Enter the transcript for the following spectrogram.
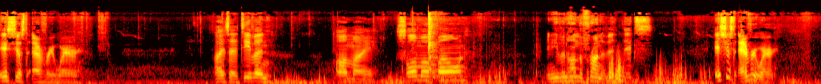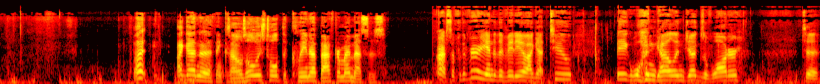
It's just everywhere. Like I said, it's even on my slow-mo phone and even on the front of it. It's it's just everywhere. But I got another thing because I was always told to clean up after my messes. All right, so for the very end of the video, I got two big one gallon jugs of water to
